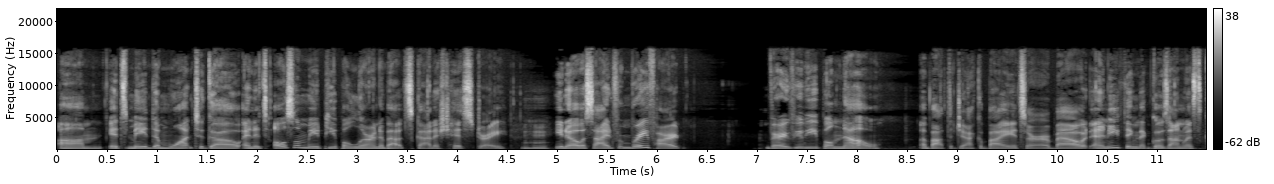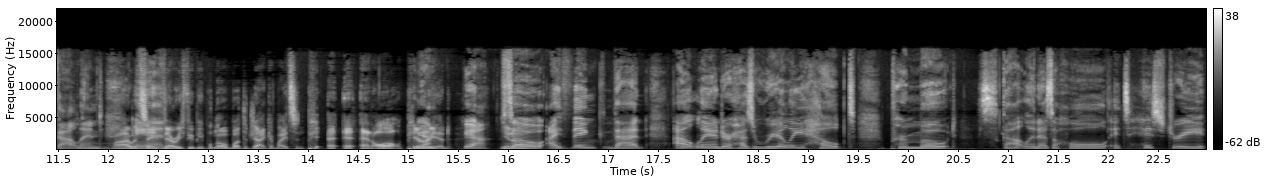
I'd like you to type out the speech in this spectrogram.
Um, it's made them want to go, and it's also made people learn about Scottish history. Mm-hmm. You know, aside from Braveheart, very few people know about the Jacobites or about anything that goes on with Scotland. Well, I would say very few people know about the Jacobites pe- at, at all. Period. yeah. You so know? I think that Outlander has really helped promote Scotland as a whole, its history,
